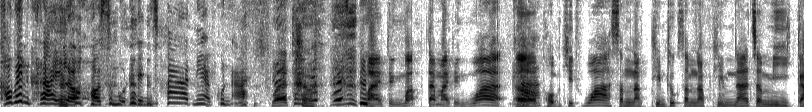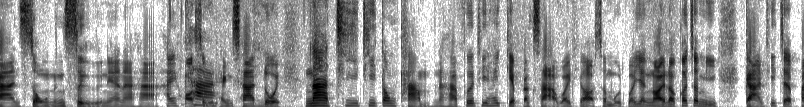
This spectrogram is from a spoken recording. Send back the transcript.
เขาเป็นใครเหรอหอสมุดแห่งชาติเนี่ยคุณอ่าน ไม่แต่หมายถึงว่าแต่หมายถึงว่าเออค่ะผมคิดว่าสำนักพิมพ์ทุกสำนักพิมพ์น่าจะมีการส่งหนังสือเนี่ยนะฮะให้หอค่ะสมุดแห่งชาติโดยหน้าที่ที่ต้องทำนะฮะเพื่อที่ให้เก็บรักษาไว้ที่หอสมุดว่าอย่างน้อยเราก็จะมีการที่จะไป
